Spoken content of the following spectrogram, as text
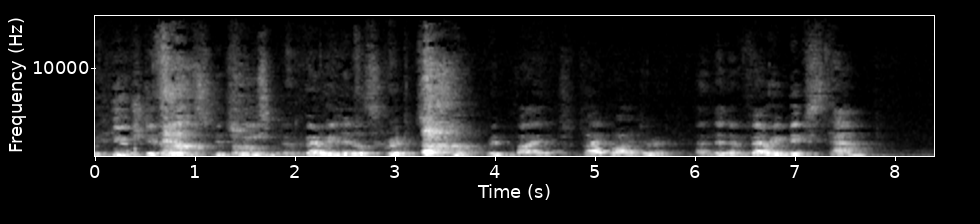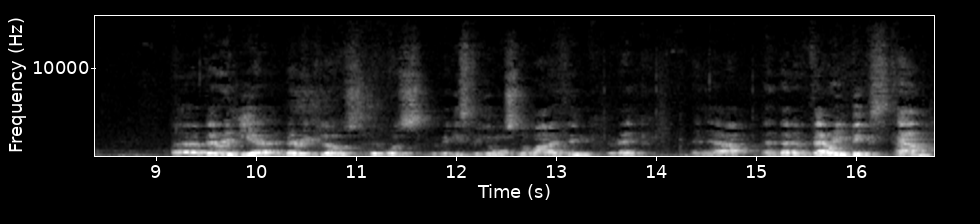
a huge difference between a very little script written by typewriter and then a very big stamp uh, very near and very close. It was Registrierungsnummer, I think, REC, NR, and then a very big stamp.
